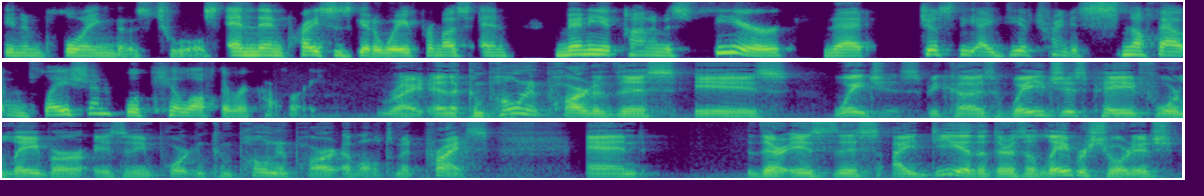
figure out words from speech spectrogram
in employing those tools. And then prices get away from us. And many economists fear that just the idea of trying to snuff out inflation will kill off the recovery. Right. And the component part of this is wages, because wages paid for labor is an important component part of ultimate price. And there is this idea that there's a labor shortage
